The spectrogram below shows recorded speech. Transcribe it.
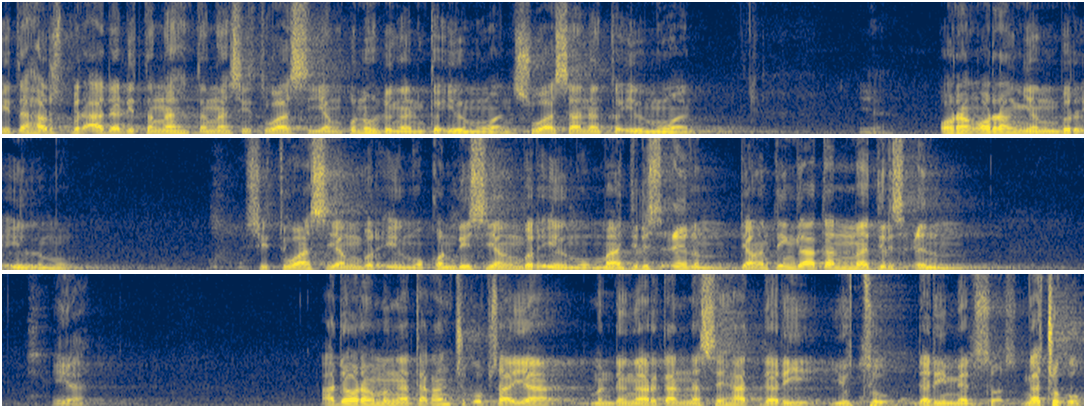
kita harus berada di tengah-tengah situasi yang penuh dengan keilmuan, suasana keilmuan. Ya. Orang-orang yang berilmu, situasi yang berilmu, kondisi yang berilmu, majlis ilm, jangan tinggalkan majlis ilm. Ya. Ada orang mengatakan cukup saya mendengarkan nasihat dari YouTube, dari medsos. Enggak cukup.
